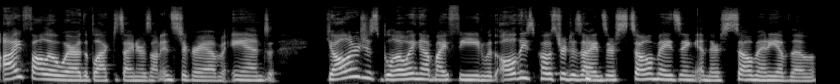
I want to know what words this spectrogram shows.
I follow Where Are the Black Designers on Instagram and y'all are just blowing up my feed with all these poster designs. They're so amazing and there's so many of them.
